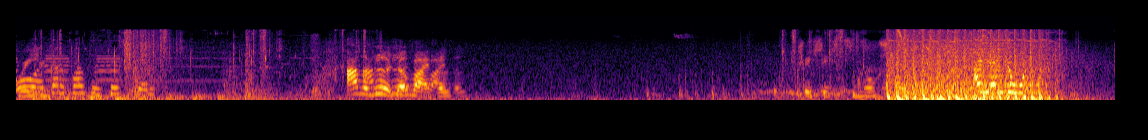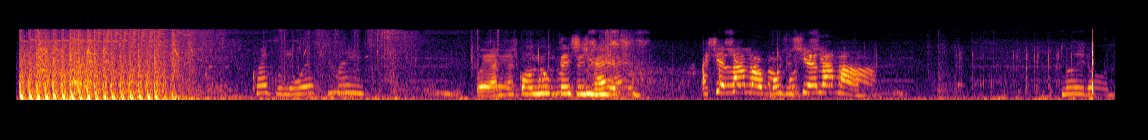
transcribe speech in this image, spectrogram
Oh, I green. got a purple pistol. I have a blue assault rifle. 360, no shit. I am the one. Craig, will you wait for me? Wait, I'm just gonna loot this head. I see a llama, boys, I see a llama. No, you don't.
